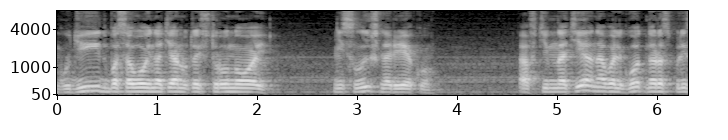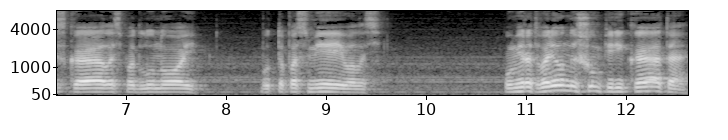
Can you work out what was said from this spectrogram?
гудит басовой натянутой струной. Не слышно реку. А в темноте она вольготно расплескалась под луной, будто посмеивалась. Умиротворенный шум переката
